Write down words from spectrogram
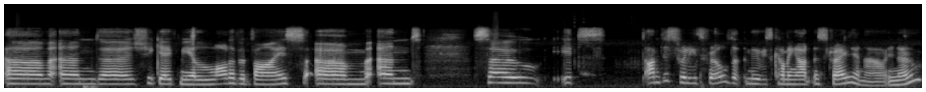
Um, and uh, she gave me a lot of advice. Um, and so it's I'm just really thrilled that the movie's coming out in Australia now. You know.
